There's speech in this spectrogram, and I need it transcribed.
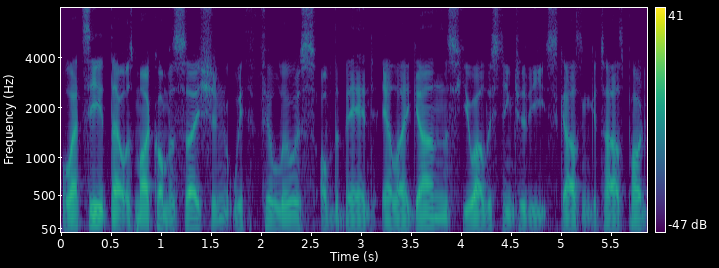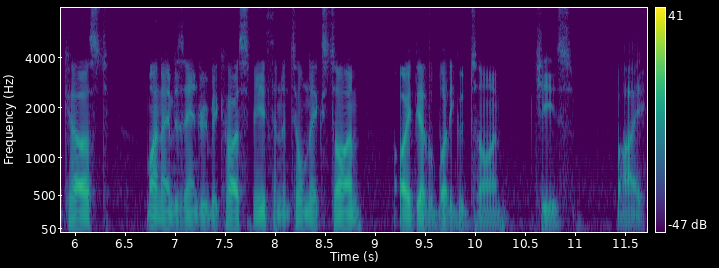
Well, that's it. That was my conversation with Phil Lewis of the band LA Guns. You are listening to the Scars and Guitars podcast. My name is Andrew Mackay Smith, and until next time, I hope you have a bloody good time. Cheers. Bye.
